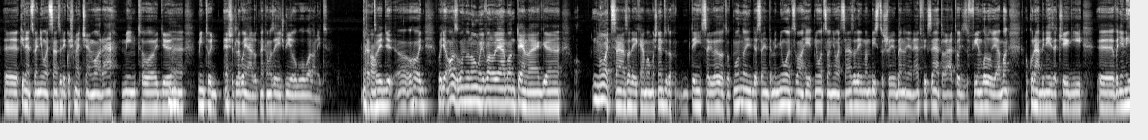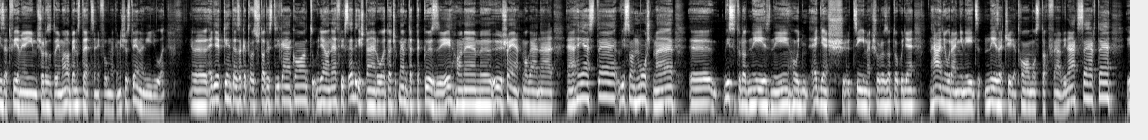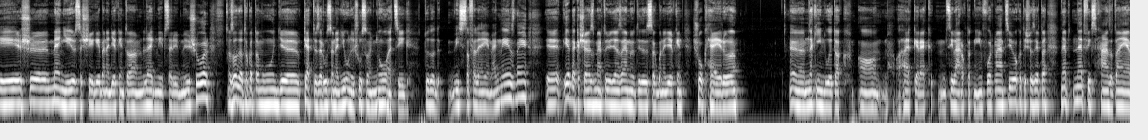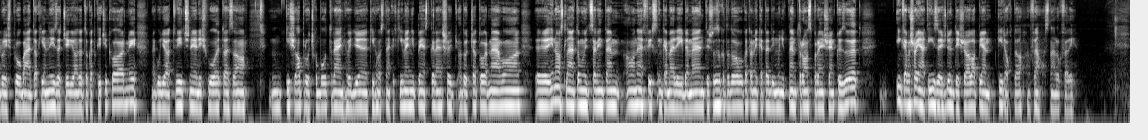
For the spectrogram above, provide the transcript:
98%-os meccsen van rá, mint hogy, hmm. mint hogy esetleg ajánlott nekem az HBO Go valamit. Aha. Tehát, hogy, hogy, hogy azt gondolom, hogy valójában tényleg nagy százalékában, most nem tudok tényszerű adatot mondani, de szerintem egy 87-88 százalékban biztos vagyok benne, hogy a Netflix eltalálta, hogy ez a film valójában a korábbi nézettségi, vagy a nézett filmjeim, sorozataim alapján az tetszeni fog nekem, és ez tényleg így volt. Egyébként ezeket a statisztikákat ugye a Netflix eddig is tárolta, csak nem tette közzé, hanem ő saját magánál elhelyezte, viszont most már vissza tudod nézni, hogy egyes címek, sorozatok ugye hány órányi néz, nézettséget halmoztak fel világszerte, és mennyi összességében egyébként a legnépszerűbb műsor. Az adatokat amúgy 2021. június 28-ig tudod visszafelé megnézni. Érdekes ez, mert ugye az elmúlt időszakban egyébként sok helyről neki indultak a, a hackerek szivárogtatni információkat, és azért a Netflix házatájáról is próbáltak ilyen nézettségi adatokat kicsikarni, meg ugye a Twitchnél is volt az a kis aprócska botrány, hogy kihozták, hogy ki mennyi pénzt keres egy adott csatornával. Én azt látom, hogy szerintem a Netflix inkább elébe ment, és azokat a dolgokat, amiket eddig mondjuk nem transzparensen közölt, inkább a saját íze és döntése alapján kirakta a felhasználók felé.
